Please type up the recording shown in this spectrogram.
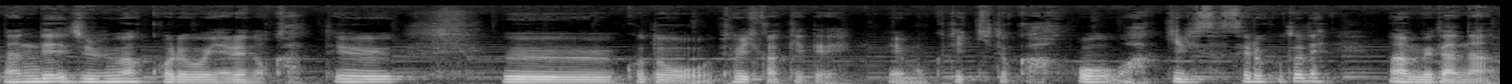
なんで自分はこれをやるのかっていうことを問いかけて、目的とかをはっきりさせることで、まあ、無駄な、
